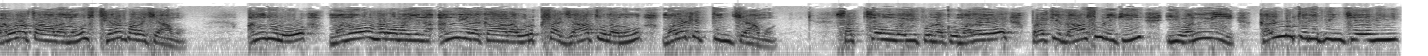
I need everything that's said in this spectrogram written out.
పర్వతాలను స్థిరపరచాము. అందులో మనోహరమైన అన్ని రకాల వృక్ష జాతులను మొలకెత్తించాము. సత్యం వైపునకు మరలే ప్రతి దాసునికి ఇవన్నీ కళ్ళు తెరిపించేవి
